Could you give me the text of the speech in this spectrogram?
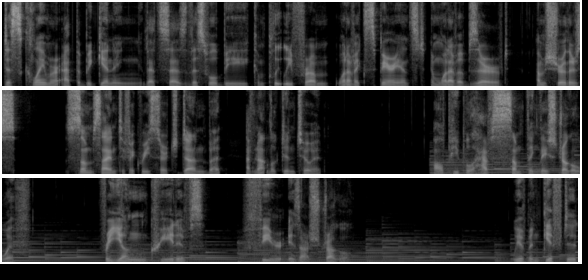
disclaimer at the beginning that says this will be completely from what I've experienced and what I've observed. I'm sure there's some scientific research done, but I've not looked into it. All people have something they struggle with. For young creatives, fear is our struggle. We have been gifted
